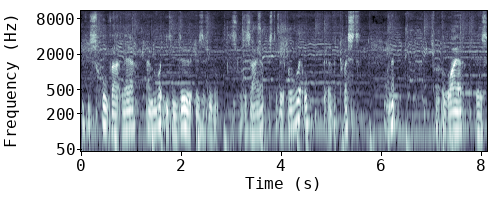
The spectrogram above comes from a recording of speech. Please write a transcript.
You just hold that there. And what you can do is if you so desire is to get a little bit of a twist on it so that the wire is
